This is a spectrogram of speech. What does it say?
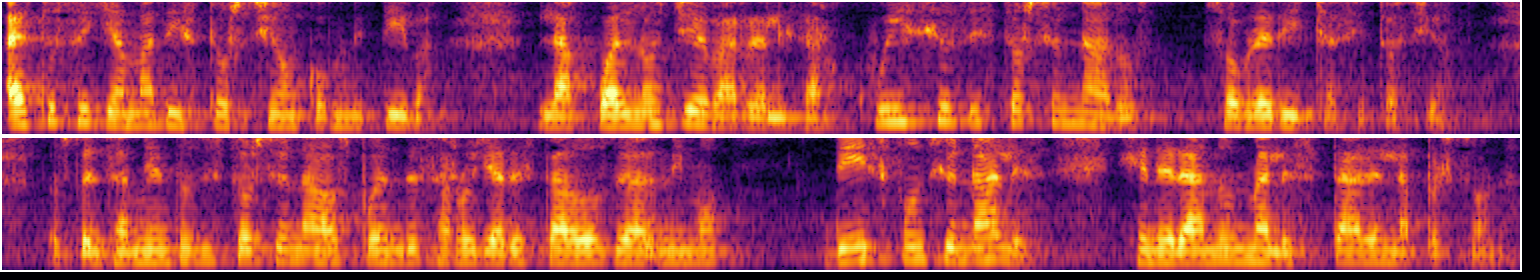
A esto se llama distorsión cognitiva, la cual nos lleva a realizar juicios distorsionados sobre dicha situación. Los pensamientos distorsionados pueden desarrollar estados de ánimo disfuncionales, generando un malestar en la persona.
